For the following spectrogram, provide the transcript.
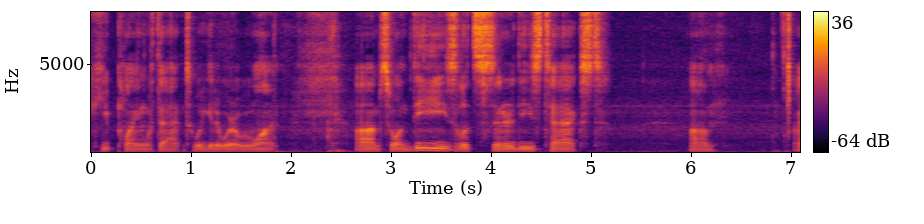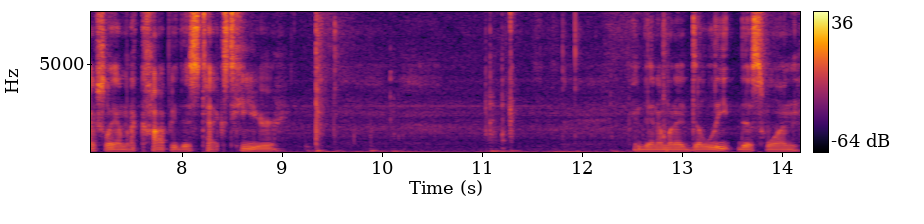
keep playing with that until we get it where we want. Um, so on these let's center these text um, Actually, I'm going to copy this text here. And then I'm going to delete this one.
